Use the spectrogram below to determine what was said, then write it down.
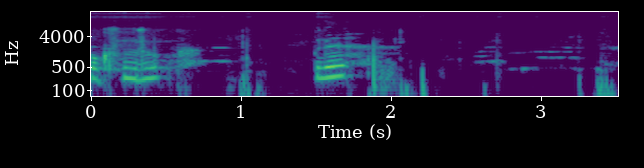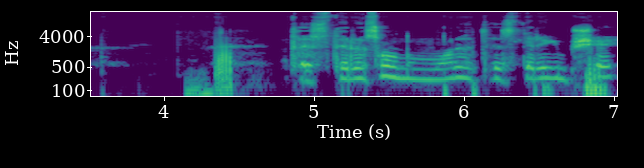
Bakıyorum. Bu ne? Testere sandım var ya testere gibi bir şey.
